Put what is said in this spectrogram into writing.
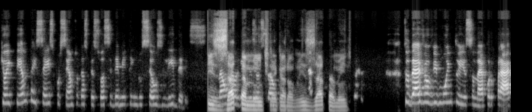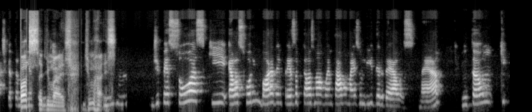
que 86% das pessoas se demitem dos seus líderes. Exatamente, né, Carol? Exatamente. tu deve ouvir muito isso, né? Por prática também. Nossa, assim, demais, de... demais. Uhum. De pessoas que elas foram embora da empresa porque elas não aguentavam mais o líder delas, né? Então, que,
